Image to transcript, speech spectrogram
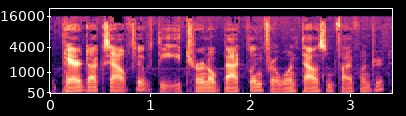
The Paradox outfit with the eternal backbling for 1,500.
